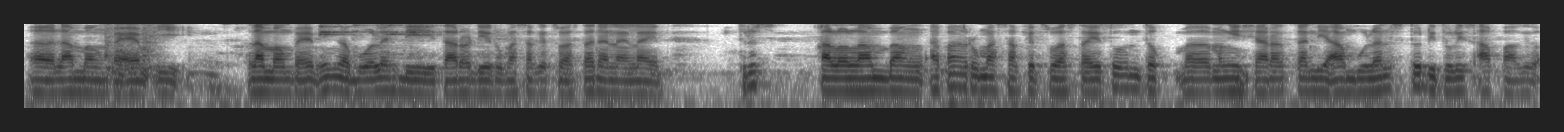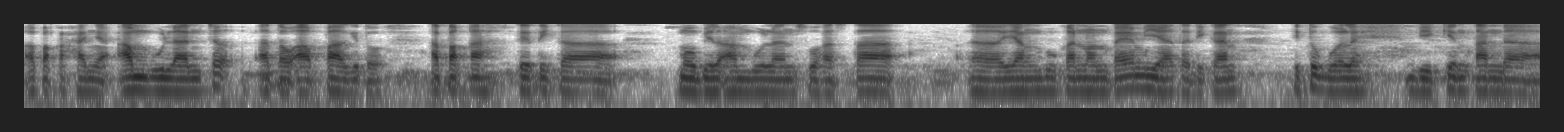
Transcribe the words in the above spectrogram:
eh, lambang PMI, lambang PMI nggak boleh ditaruh di rumah sakit swasta dan lain-lain. Terus kalau lambang apa rumah sakit swasta itu untuk eh, mengisyaratkan di ambulans itu ditulis apa gitu? Apakah hanya ambulance atau apa gitu? Apakah ketika mobil ambulans swasta eh, yang bukan non PMI ya tadi kan itu boleh bikin tanda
